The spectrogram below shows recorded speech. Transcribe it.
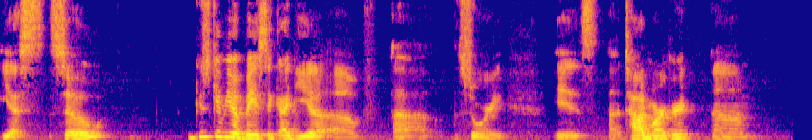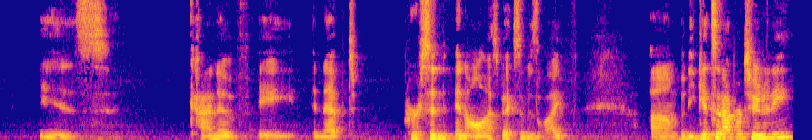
yes. So, just give you a basic idea of uh, the story. Is uh, Todd Margaret um, is kind of a inept person in all aspects of his life, um, but he gets an opportunity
